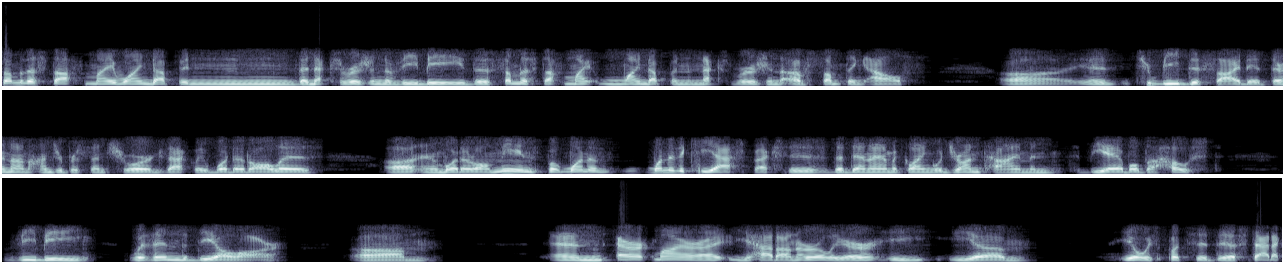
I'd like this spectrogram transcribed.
some of the stuff might wind up in the next version of VB. The, some of the stuff might wind up in the next version of something else uh, to be decided. They're not 100% sure exactly what it all is uh, and what it all means. But one of one of the key aspects is the dynamic language runtime and to be able to host VB within the DLR. Um, and Erik Meijer, I, you had on earlier, he he um, he always puts it: uh, static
